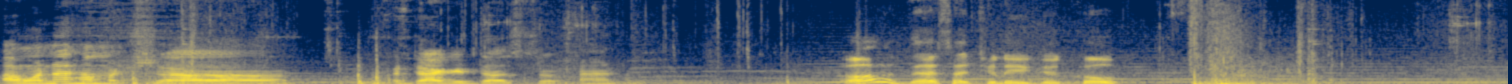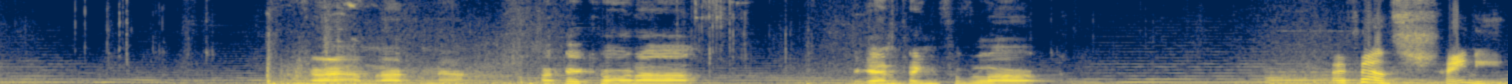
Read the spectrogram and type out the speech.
I wonder how much uh, a dagger does to a phantom. Oh, that's actually a good call. Alright, I'm lurking now. Okay, Corda. Again, thank you for the lurk. I found shiny.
